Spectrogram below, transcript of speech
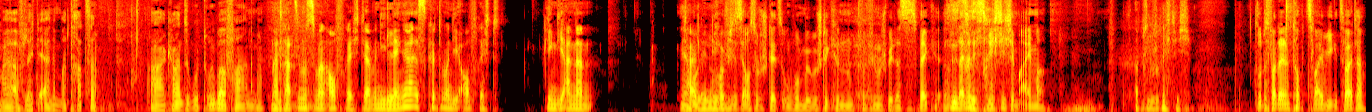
Naja, vielleicht eher eine Matratze. Ah, kann man so gut drüber fahren. Ne? Matratze müsste man aufrecht, ja, wenn die länger ist, könnte man die aufrecht gegen die anderen. Ja, Teile legen. häufig ist ja auch so, du stellst irgendwo ein Möbelstück hin und fünf Minuten später ist es weg. Also Das ist ist richtig im Eimer. Absolut richtig. So, das war deine Top 2, wie geht's weiter?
